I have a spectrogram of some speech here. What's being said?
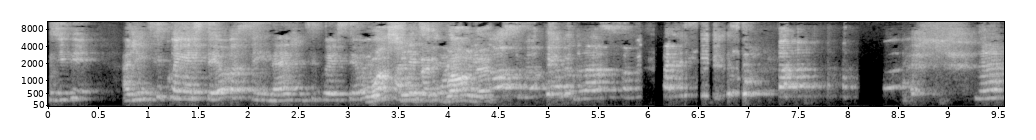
Inclusive, a gente se conheceu assim, né? A gente se conheceu. O assunto era igual, né? Nossa, meu tema do nosso são muito parecidos. né?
